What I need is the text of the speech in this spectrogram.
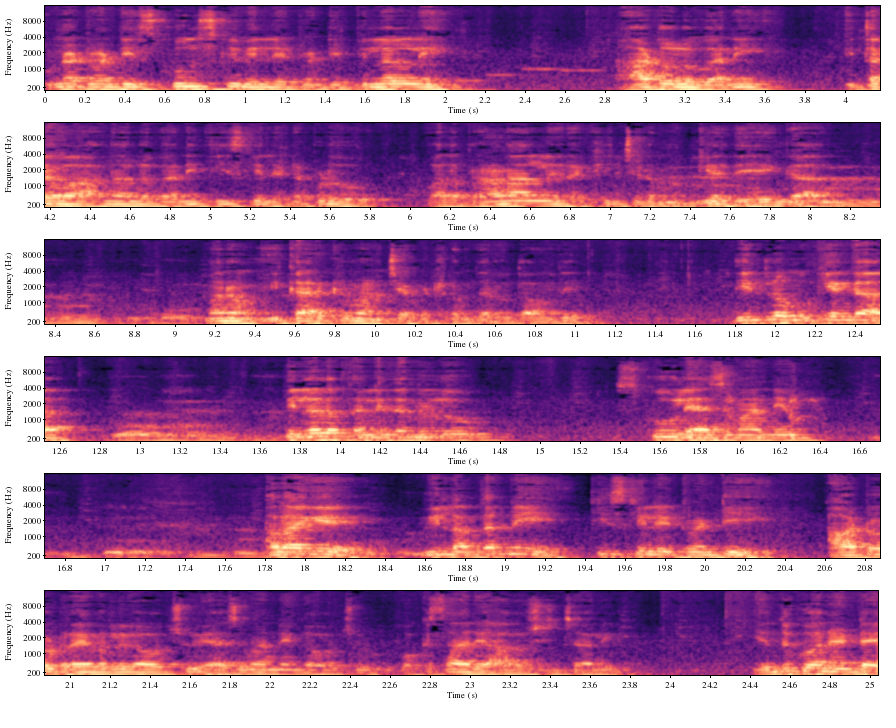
ఉన్నటువంటి స్కూల్స్కి వెళ్ళేటువంటి పిల్లల్ని ఆటోలో కానీ ఇతర వాహనాల్లో కానీ తీసుకెళ్ళేటప్పుడు వాళ్ళ ప్రాణాలని రక్షించడం ముఖ్య ధ్యేయంగా మనం ఈ కార్యక్రమాన్ని చేపట్టడం జరుగుతూ ఉంది. దీంట్లో ముఖ్యంగా పిల్లల తల్లిదండ్రులు స్కూల్ యాజమాన్యం అలాగే వీళ్ళందరినీ తీసుకెళ్ళేటువంటి ఆటో డ్రైవర్లు కావచ్చు యాజమాన్యం కావచ్చు ఒకసారి ఆలోచించాలి. ఎందుకు అని అంటే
